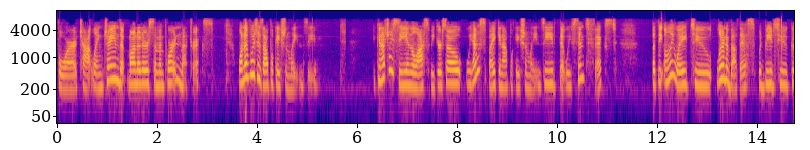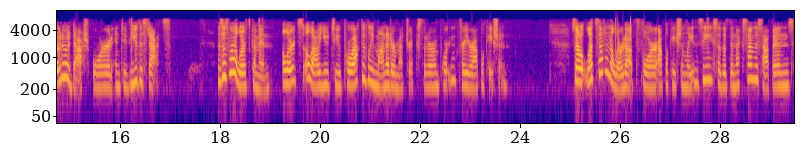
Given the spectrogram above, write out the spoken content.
for Chat LangChain that monitors some important metrics, one of which is application latency. You can actually see in the last week or so, we had a spike in application latency that we've since fixed, but the only way to learn about this would be to go to a dashboard and to view the stats. This is where alerts come in. Alerts allow you to proactively monitor metrics that are important for your application. So let's set an alert up for application latency so that the next time this happens,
